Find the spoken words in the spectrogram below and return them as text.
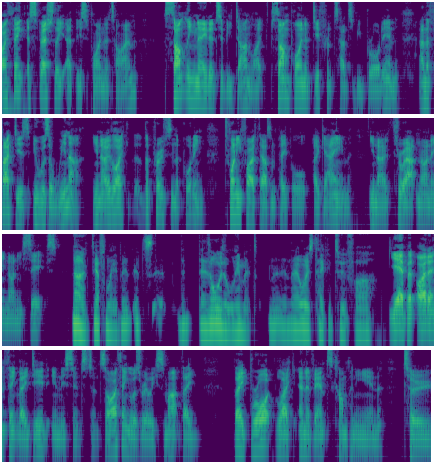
I think, especially at this point in time, something needed to be done. Like, some point of difference had to be brought in. And the fact is, it was a winner. You know, like, the proof's in the pudding 25,000 people a game, you know, throughout 1996. No, definitely, but it's there's always a limit, and they always take it too far. Yeah, but I don't think they did in this instance. So I think it was really smart. They they brought like an events company in to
